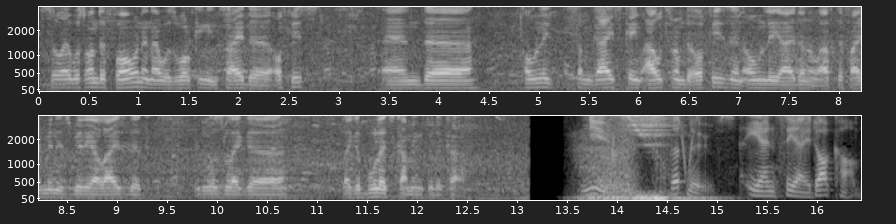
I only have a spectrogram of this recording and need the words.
So I was on the phone and I was walking inside the office, and. Uh, only some guys came out from the office and only i don't know after five minutes we realized that it was like a like a bullets coming to the car. News that moves. Enca.com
